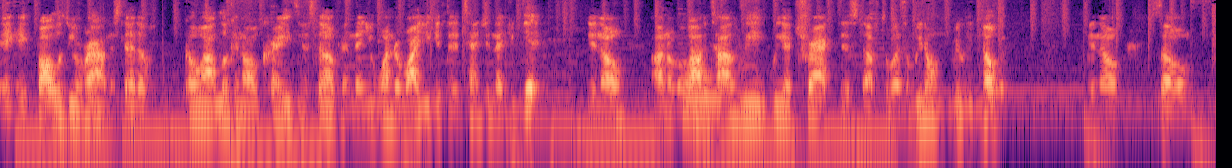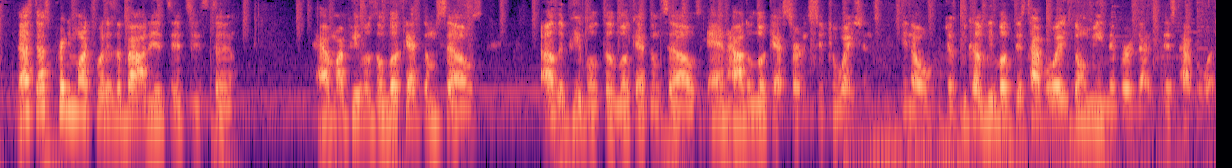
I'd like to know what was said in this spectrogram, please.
it, it follows you around instead of go out looking all crazy and stuff, and then you wonder why you get the attention that you get. You know, on a, a lot of mm. times we we attract this stuff to us and we don't really know it. You know, so that's that's pretty much what it's about. It's it's it's to have my people to look at themselves, other people to look at themselves, and how to look at certain situations. You know, just because we look this type of way, don't mean that we're that this type of way.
